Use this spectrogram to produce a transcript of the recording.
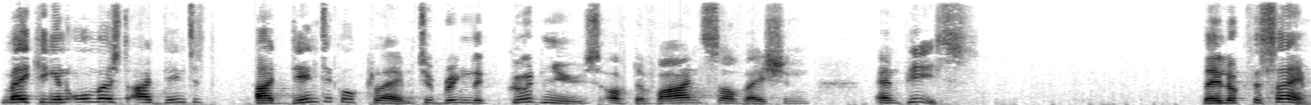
making an almost identi- identical claim to bring the good news of divine salvation and peace. They look the same.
